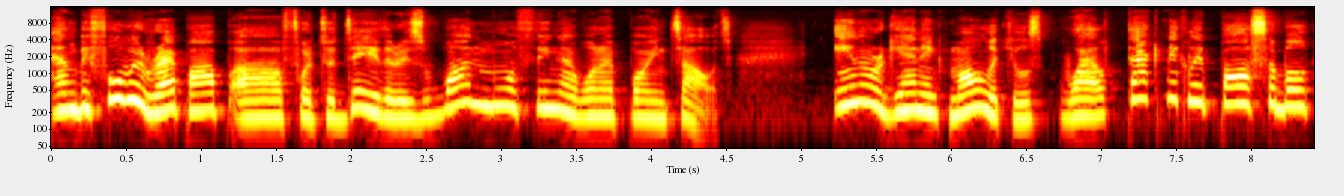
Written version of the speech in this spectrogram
And before we wrap up uh, for today, there is one more thing I want to point out inorganic molecules, while technically possible,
